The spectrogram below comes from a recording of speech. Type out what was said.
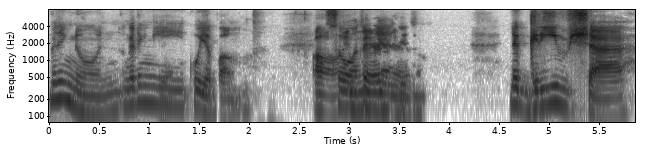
Galing nun. Ang galing ni Kuya Bam. Oo, So, ano doon? Nag-grieve siya.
